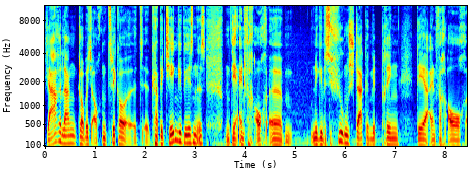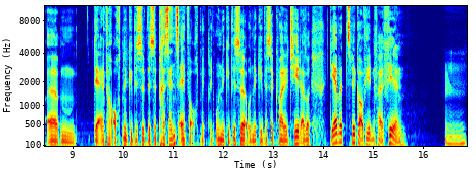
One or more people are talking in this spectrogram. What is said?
jahrelang, glaube ich, auch ein Zwickau äh, Kapitän gewesen ist und der einfach auch ähm, eine gewisse Führungsstärke mitbringt, der einfach auch ähm, der einfach auch eine gewisse, gewisse Präsenz einfach auch mitbringt und eine gewisse und eine gewisse Qualität. Also der wird Zwickau auf jeden Fall fehlen. Mhm.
